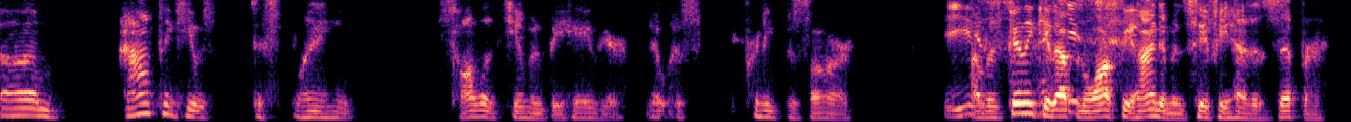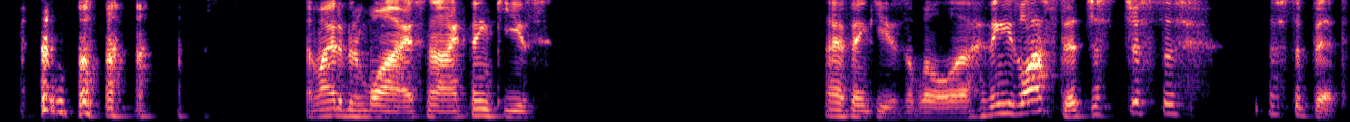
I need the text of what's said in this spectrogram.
um, I don't think he was displaying solid human behavior. It was pretty bizarre. He's, I was going to get up and walk behind him and see if he had a zipper. that might have been wise. No, I think he's. I think he's a little. Uh, I think he's lost it just just a just a bit.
